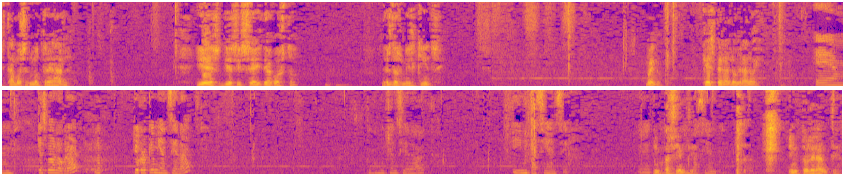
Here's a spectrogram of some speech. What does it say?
Estamos en Montreal y es 16 de agosto del 2015. Bueno, ¿qué esperas lograr hoy? Em, ¿Qué espero lograr? Lo- yo creo que mi ansiedad. Tengo mucha ansiedad. Y mi paciencia. Eh, ¿cómo se- Impaciente. Impaciente. Intolerante.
